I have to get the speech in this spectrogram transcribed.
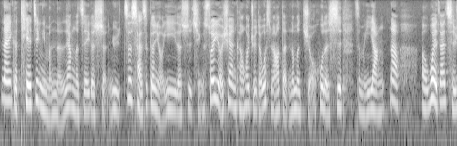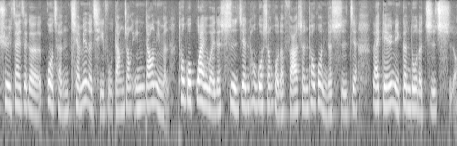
那一个贴近你们能量的这个神域，这才是更有意义的事情。所以有些人可能会觉得，为什么要等那么久，或者是怎么样？那呃，我也在持续在这个过程前面的起伏当中，引导你们透过外围的事件，透过生活的发生，透过你的时间，来给予你更多的支持哦，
